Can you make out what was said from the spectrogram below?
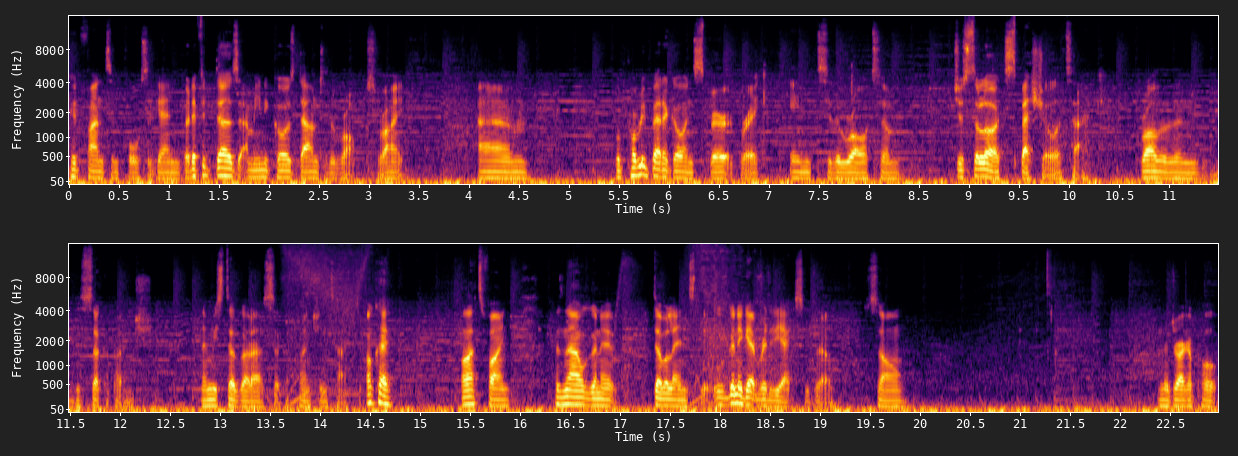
could Phantom Force again, but if it does, I mean, it goes down to the rocks, right? Um, we'll probably better go and Spirit Break into the Rotom, just a lot special attack, rather than the Sucker Punch. Then we still got our Sucker Punch intact. Okay, well that's fine, because now we're gonna double into the, we're gonna get rid of the Excadrill. So, and the Dragapult.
